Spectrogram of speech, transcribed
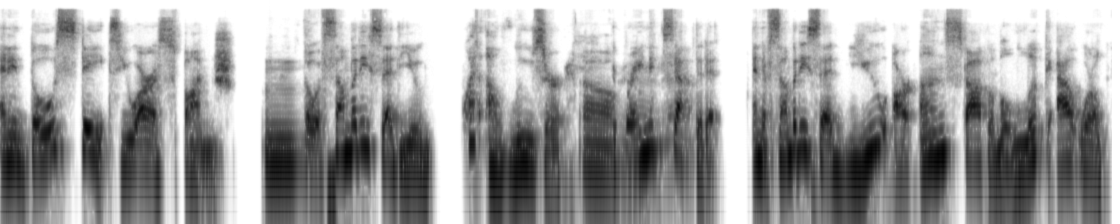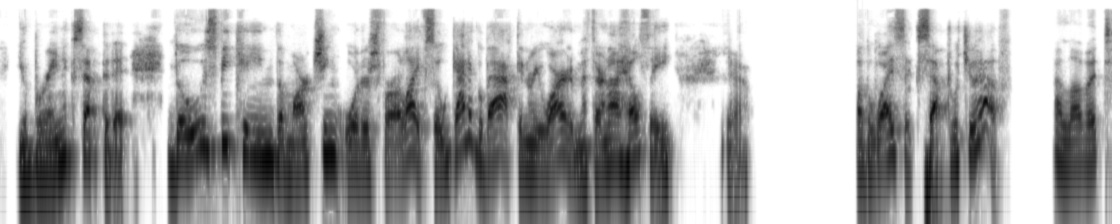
And in those states, you are a sponge. Mm. So if somebody said to you, what a loser, oh, your brain yeah, accepted it. And if somebody said, you are unstoppable, look out world, your brain accepted it. Those became the marching orders for our life. So got to go back and rewire them if they're not healthy. Yeah. Otherwise, accept what you have. I love it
